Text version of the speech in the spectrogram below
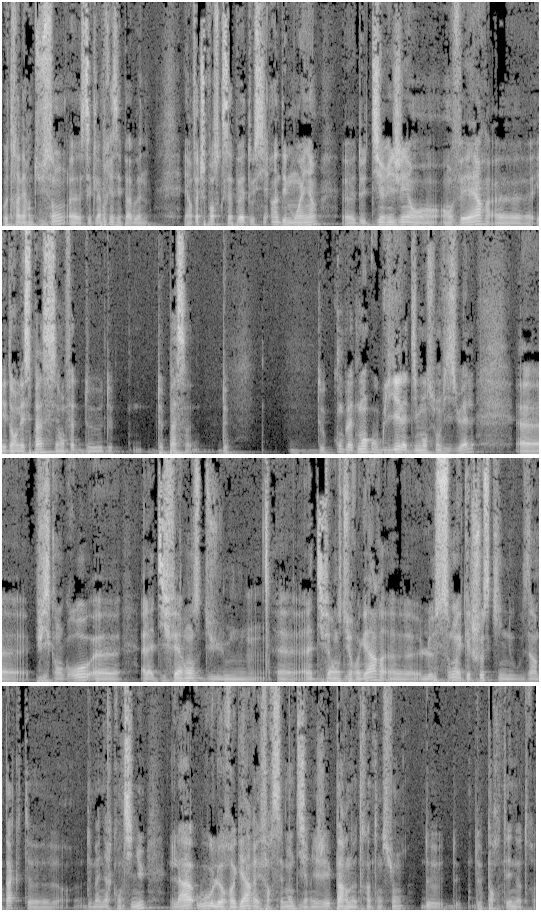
au travers du son, euh, c'est que la prise est pas bonne. Et en fait, je pense que ça peut être aussi un des moyens euh, de diriger en, VR euh, et dans l'espace, c'est en fait de complètement oublier la dimension visuelle, euh, puisqu'en gros, euh, à la différence du, euh, à la différence du regard, le son est quelque chose qui nous impacte de manière continue, là où le regard est forcément dirigé par notre intention de, de, porter notre,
